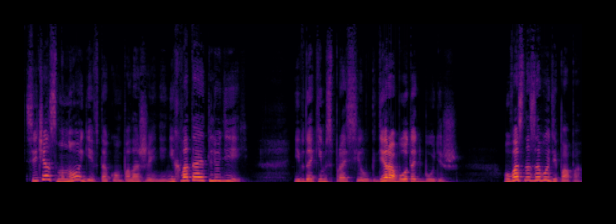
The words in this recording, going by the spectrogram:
Сейчас многие в таком положении. Не хватает людей. Евдоким спросил, где работать будешь? У вас на заводе, папа,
